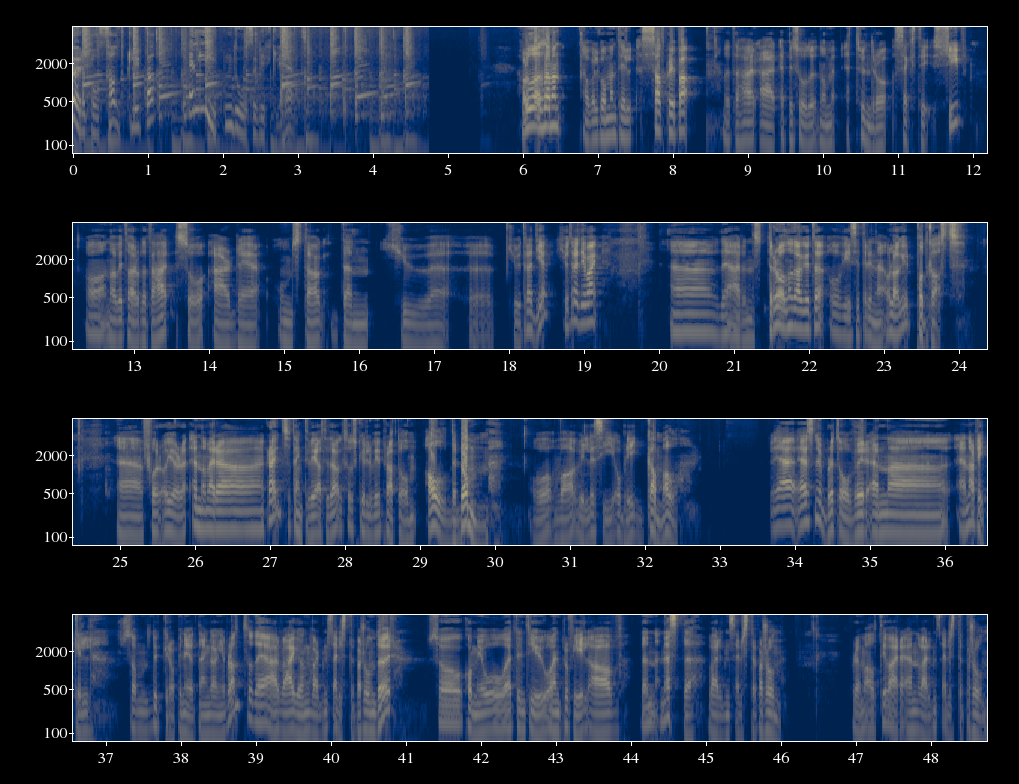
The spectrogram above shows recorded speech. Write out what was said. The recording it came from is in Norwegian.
Hører på Saltklypa, en liten dose virkelighet. Hallo alle sammen, og velkommen til Saltklypa. Dette her er episode nummer 167. Og når vi tar opp dette her, så er det onsdag den 20, øh, 23. 23. mai. Eh, Det er en strålende dag ute, og vi sitter inne og lager podkast. For å gjøre det enda mer eh, kleint, så tenkte vi at i dag så skulle vi prate om alderdom. Og hva vil det si å bli gammel? Jeg snublet over en, eh, en artikkel som dukker opp i nyhetene en gang iblant, og det er hver gang verdens eldste person dør, så kommer jo et intervju og en profil av den neste verdens eldste person. For det må alltid være en verdens eldste person.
